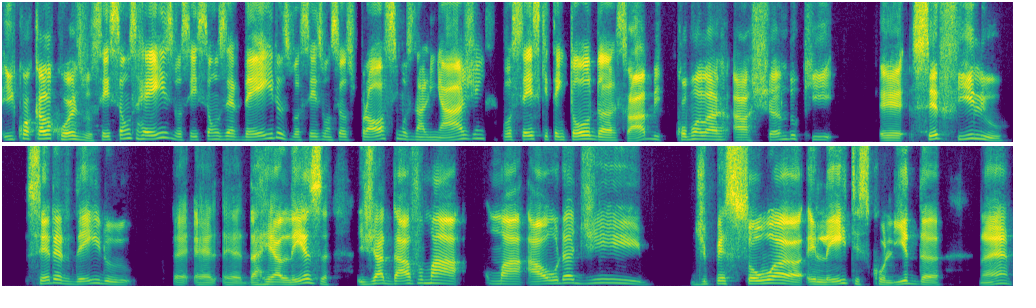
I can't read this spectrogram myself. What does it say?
e com aquela coisa. Vocês são os reis, vocês são os herdeiros, vocês vão ser os próximos na linhagem, vocês que têm toda. Sabe? Como ela achando que é, ser filho, ser herdeiro é, é, é da realeza já dava uma, uma aura de, de pessoa eleita, escolhida, né?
